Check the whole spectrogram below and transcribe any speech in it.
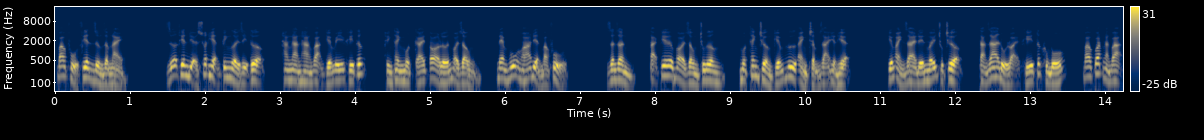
bao phủ phiên rừng rầm này. Giữa thiên địa xuất hiện kinh người dị tượng, hàng ngàn hàng vạn kiếm ý khí tức, hình thành một cái to lớn vòi rồng, đem vũ hóa điện bao phủ. Dần dần, tại kia vòi rồng trung ương, một thanh trường kiếm hư ảnh chậm rãi hiện hiện. Kiếm ảnh dài đến mấy chục trượng, tản ra đủ loại khí tức khủng bố, bao quát ngàn vạn,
